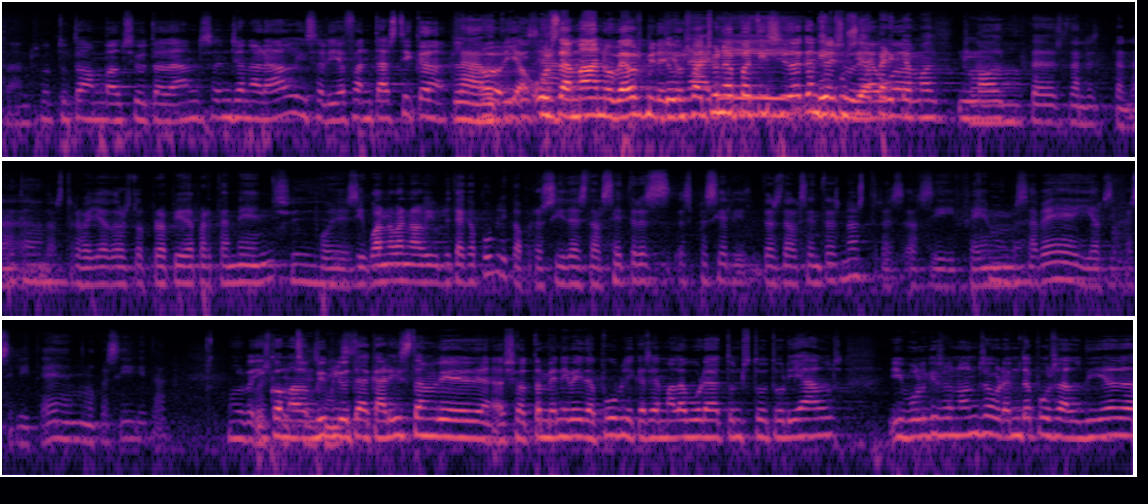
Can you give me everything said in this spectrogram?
Tant. Tothom, els ciutadans en general, i seria fantàstic que... Clar, oh, ja, us demano, veus? Mira, jo us faig una petició de que ens ajudeu. Perquè molt, moltes de les, de, la- dels treballadors del propi departament Sí. pues, igual no van a la biblioteca pública, però sí des dels centres especialis... des dels centres nostres els hi fem saber i els hi facilitem el que sigui i tal. Molt bé, Pues i com a més- bibliotecaris també, això també a nivell de públiques, hem elaborat uns tutorials i vulguis o no ens haurem de posar al dia de,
